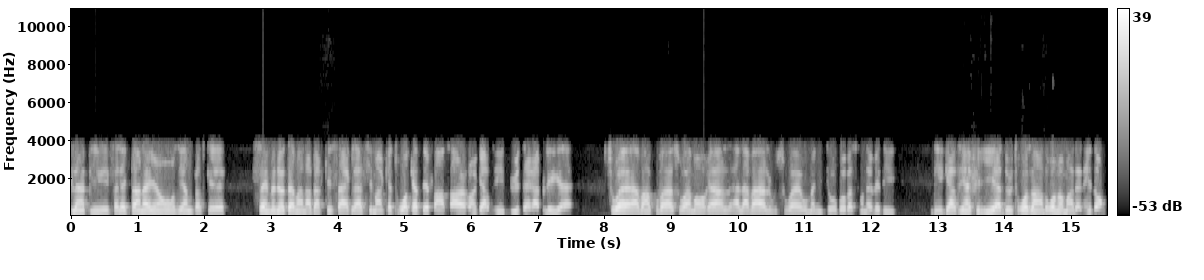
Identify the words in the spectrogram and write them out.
plans, puis il fallait que tu en ailles un onzième parce que cinq minutes avant d'embarquer sur la glace, il manquait trois, quatre défenseurs. Un gardien de but était rappelé euh, soit à Vancouver, soit à Montréal, à Laval ou soit au Manitoba parce qu'on avait des, des gardiens affiliés à deux, trois endroits à un moment donné. Donc,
